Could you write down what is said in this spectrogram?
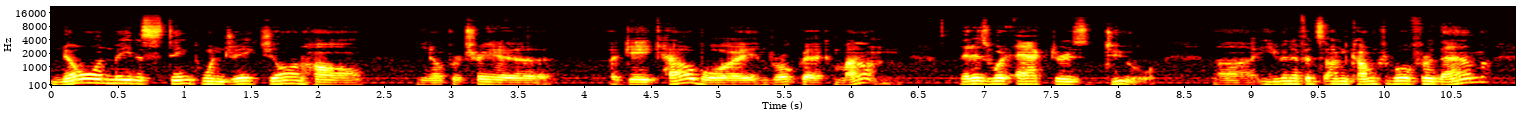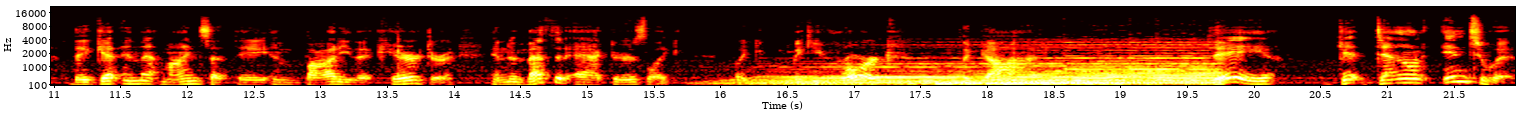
no one made a stink when Jake Gyllenhaal, you know, portrayed a, a gay cowboy in Brokeback Mountain. That is what actors do. Uh, even if it's uncomfortable for them, they get in that mindset. They embody that character. And the method actors like like Mickey Rourke, the God, they get down into it.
